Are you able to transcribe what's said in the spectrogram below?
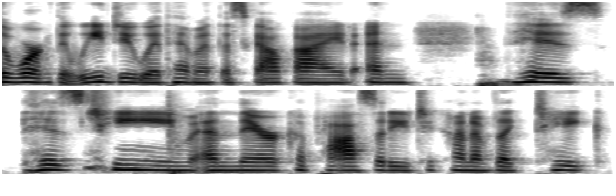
the work that we do with him at the Scout Guide and his his team and their capacity to kind of like take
